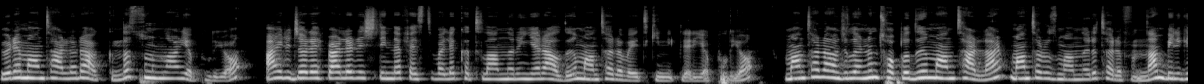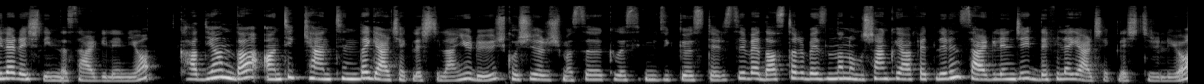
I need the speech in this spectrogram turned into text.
yöre mantarları hakkında sunumlar yapılıyor. Ayrıca rehberler eşliğinde festivale katılanların yer aldığı mantar hava etkinlikleri yapılıyor. Mantar avcılarının topladığı mantarlar mantar uzmanları tarafından bilgiler eşliğinde sergileniyor. Kadyan'da antik kentinde gerçekleştirilen yürüyüş, koşu yarışması, klasik müzik gösterisi ve dastarı bezinden oluşan kıyafetlerin sergileneceği defile gerçekleştiriliyor.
